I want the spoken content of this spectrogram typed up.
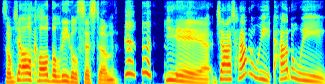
so wall called the legal system Yeah, Josh, how do we how do we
